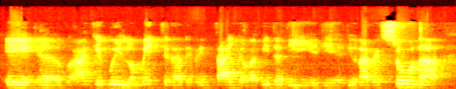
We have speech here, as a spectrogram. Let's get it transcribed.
e, eh, anche quello mettere a repentaglio la vita di, di, di una persona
